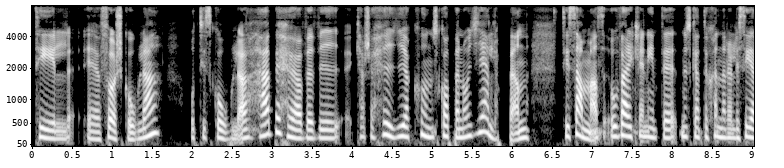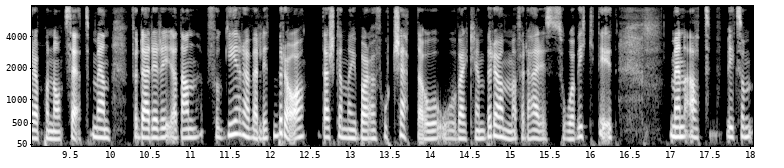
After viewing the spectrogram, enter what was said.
till eh, förskola och till skola. Här behöver vi kanske höja kunskapen och hjälpen tillsammans. Och verkligen inte, nu ska jag inte generalisera på något sätt, men för där det redan fungerar väldigt bra, där ska man ju bara fortsätta och, och verkligen berömma, för det här är så viktigt. Men att liksom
